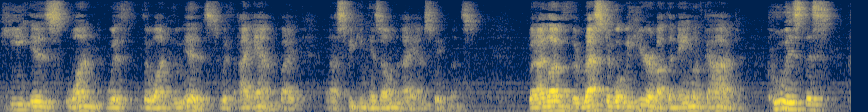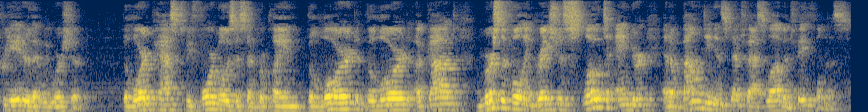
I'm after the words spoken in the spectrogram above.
he is one with the one who is, with I am, by uh, speaking his own I am statements. But I love the rest of what we hear about the name of God. Who is this creator that we worship? the Lord passed before Moses and proclaimed, The Lord, the Lord, a God merciful and gracious, slow to anger, and abounding in steadfast love and faithfulness,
